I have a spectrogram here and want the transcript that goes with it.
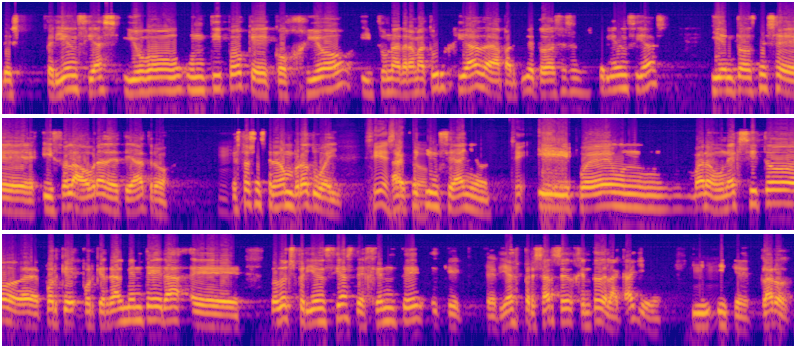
experiencias y hubo un, tipo que cogió, hizo una dramaturgia a partir de todas esas experiencias y entonces eh, hizo la obra de teatro. Esto se estrenó en Broadway sí, hace 15 años. Y fue un bueno un éxito eh, porque porque realmente era todo experiencias de gente que quería expresarse, gente de la calle. Y, y que claro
